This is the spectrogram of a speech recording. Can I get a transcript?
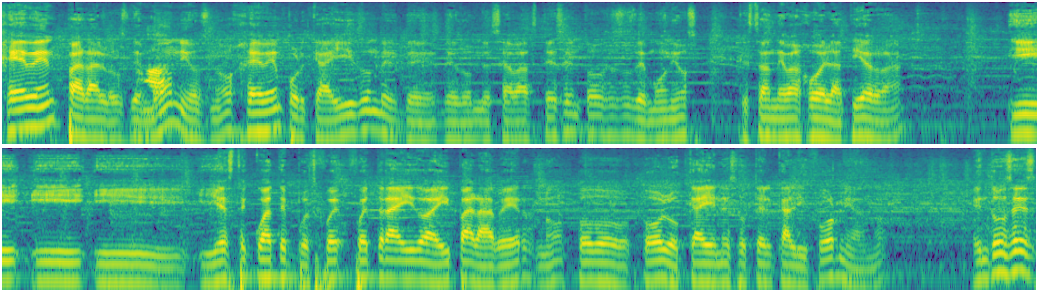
Heaven para los demonios, ¿no? Heaven porque ahí es donde, de donde se abastecen todos esos demonios que están debajo de la tierra y, y, y, este cuate pues fue, fue traído ahí para ver ¿no? todo, todo lo que hay en ese Hotel California, ¿no? Entonces,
